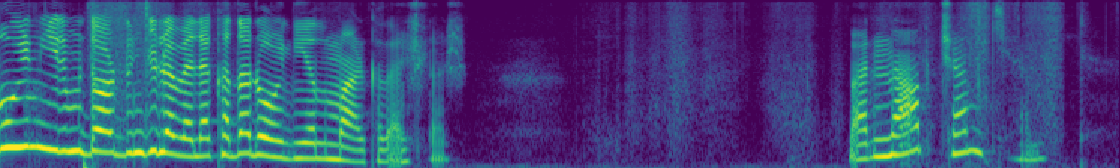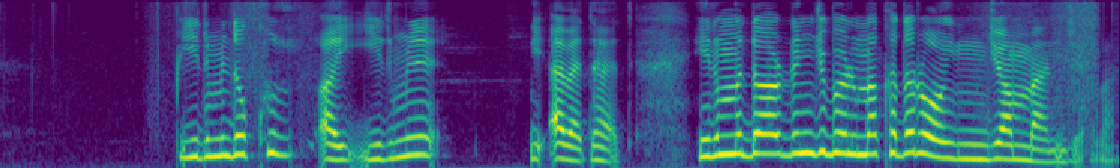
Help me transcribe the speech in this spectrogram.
Bugün 24. levele kadar oynayalım arkadaşlar. Ben ne yapacağım ki? Bir 29 ay 20 evet evet. 24. bölüme kadar oynayacağım bence ben.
